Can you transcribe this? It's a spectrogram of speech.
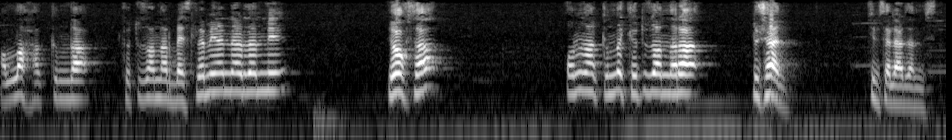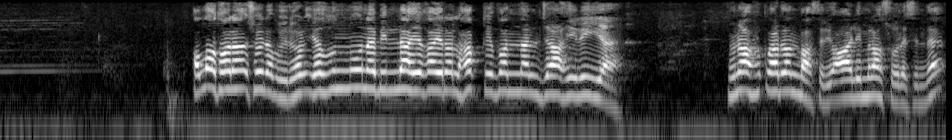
Allah hakkında kötü zanlar beslemeyenlerden mi? Yoksa onun hakkında kötü zanlara düşen kimselerden misin? Allah Teala şöyle buyuruyor. Yazunnune billahi gayral hakki zannel cahiliyye. Münafıklardan bahsediyor Ali İmran suresinde.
